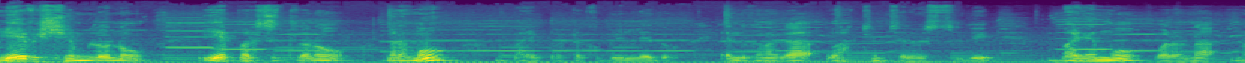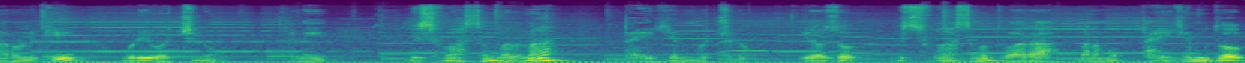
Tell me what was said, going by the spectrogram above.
ఏ విషయంలోనూ ఏ పరిస్థితిలోనూ మనము భయపడటకు వీల్లేదు. ఎందుకనగా వాక్యం సెలవిస్తుంది భయము వలన నరునికి ఉరి వచ్చును కానీ విశ్వాసం వలన ధైర్యం వచ్చును. ఈరోజు విశ్వాసము ద్వారా మనము ధైర్యంతో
